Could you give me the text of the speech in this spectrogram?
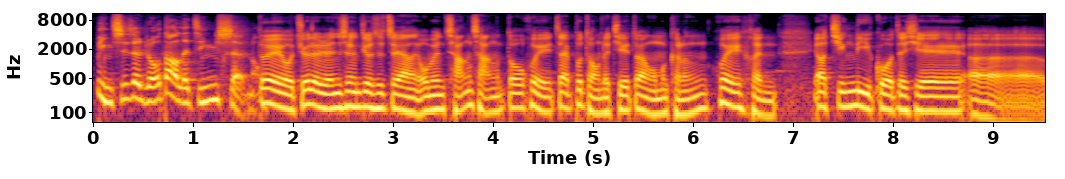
秉持着柔道的精神哦。对，我觉得人生就是这样。我们常常都会在不同的阶段，我们可能会很要经历过这些呃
